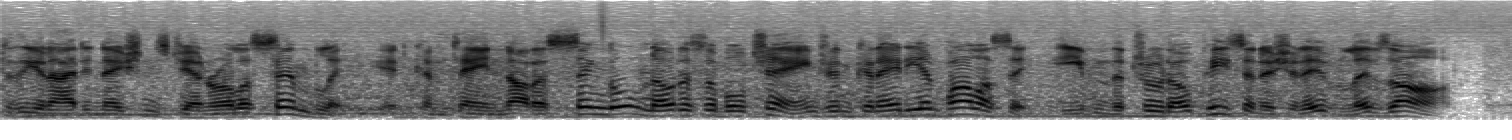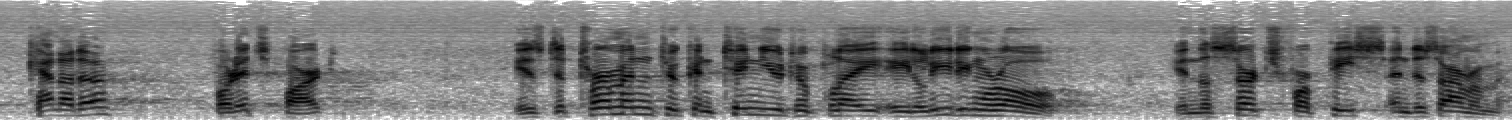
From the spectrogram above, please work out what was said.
to the United Nations General Assembly. It contained not a single noticeable change in Canadian policy. Even the Trudeau Peace Initiative lives on. Canada, for its part, is determined to continue to play a leading role in the search for peace and disarmament.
